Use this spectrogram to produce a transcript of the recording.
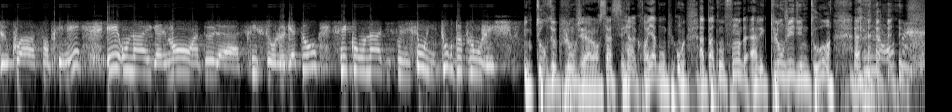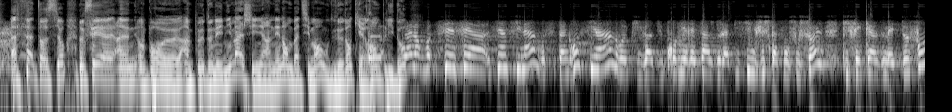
de quoi s'entraîner. Et on a également un peu la cerise sur le gâteau, c'est qu'on a à disposition une tour de plongée. Une tour de plongée. Alors ça, c'est incroyable. On, on- à pas confondre avec plongée d'une tour. Non, Attention. Donc c'est euh, un- pour euh, un peu donner une image. C'est un énorme bâtiment où dedans qui est rempli d'eau. Alors c'est un, un cylindre, c'est un grand cylindre qui va du premier étage de la piscine jusqu'à son sous-sol, qui fait 15 mètres de fond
